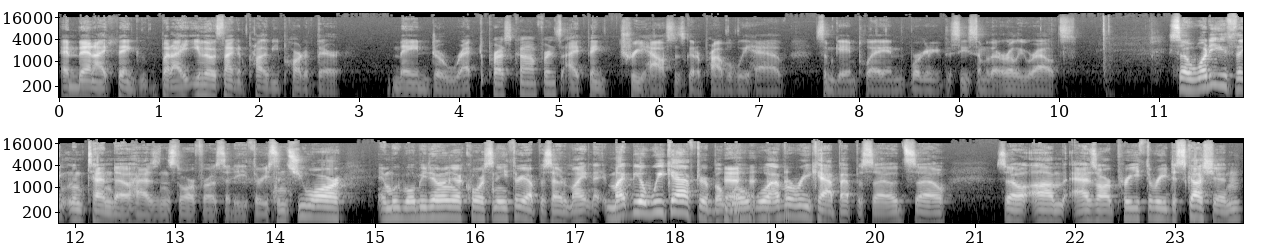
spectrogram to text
And then I think, but I even though it's not going to probably be part of their main direct press conference, I think Treehouse is going to probably have some gameplay, and we're going to get to see some of the early routes. So, what do you think Nintendo has in store for us at E3? Since you are, and we will be doing, of course, an E3 episode. It might it might be a week after, but we'll we'll have a recap episode. So, so um, as our pre-3 discussion,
